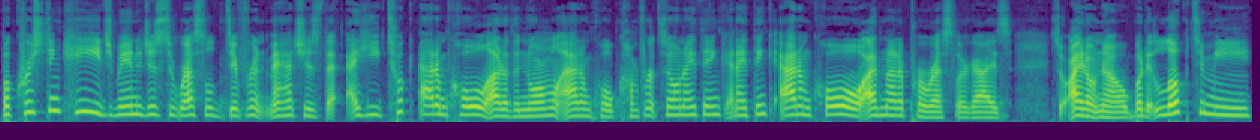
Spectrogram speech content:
But Christian Cage manages to wrestle different matches that uh, he took Adam Cole out of the normal Adam Cole comfort zone, I think. And I think Adam Cole, I'm not a pro wrestler, guys, so I don't know. But it looked to me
